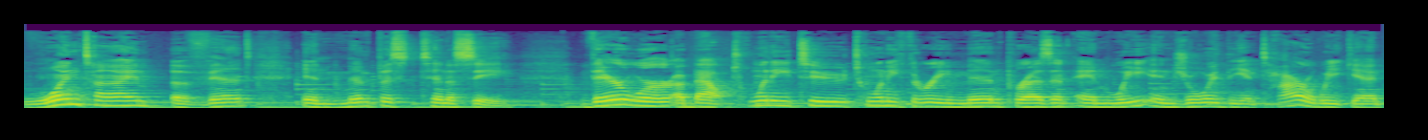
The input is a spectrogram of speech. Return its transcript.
one time event in Memphis, Tennessee. There were about 22, 23 men present, and we enjoyed the entire weekend.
